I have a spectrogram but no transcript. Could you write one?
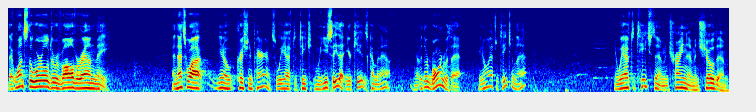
that wants the world to revolve around me. And that's why, you know, Christian parents, we have to teach. Well, you see that in your kids coming out. They're born with that. You don't have to teach them that. And we have to teach them and train them and show them.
